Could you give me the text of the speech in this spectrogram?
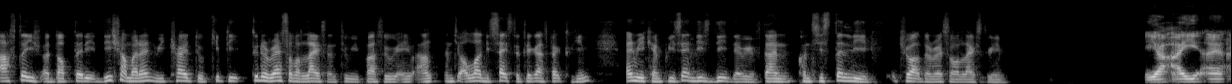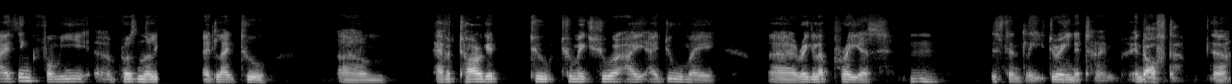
after you've adopted it this Ramadan, we try to keep it to the rest of our lives until we pass away, until Allah decides to take us back to Him, and we can present this deed that we've done consistently throughout the rest of our lives to Him. Yeah, I I, I think for me uh, personally, I'd like to um, have a target to to make sure I I do my uh, regular prayers mm consistently during the time and after. Yeah,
